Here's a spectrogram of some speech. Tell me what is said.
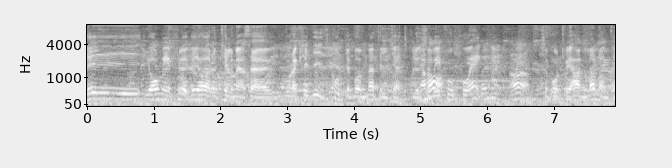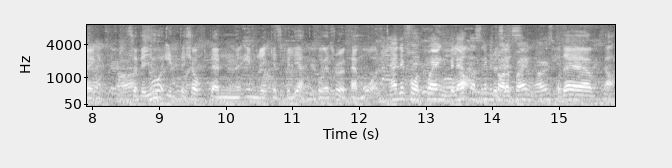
vi, jag och min fru, vi har till och med så här, våra kreditkort är bundna till JetBlue så Jaha. vi får poäng Ja, så fort vi handlar någonting. Så vi har inte köpt en inrikesbiljett på, jag tror det är fem år. Nej, ni får poängbiljett, alltså ni betalar precis. poäng. Ja, just det. Och det, ja,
